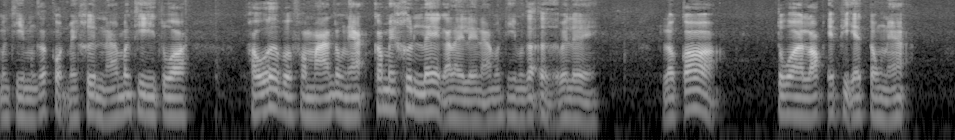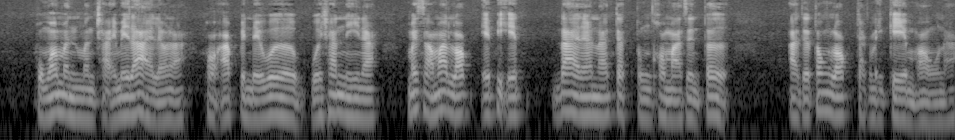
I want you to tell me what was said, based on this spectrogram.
บางทีมันก็กดไม่ขึ้นนะ บางทีตัว power performance ตรงเนี้ยก็ไม่ขึ้นเลขอะไรเลยนะ บางทีมันก็เออไปเลย แล้วก็ตัว lock fps ตรงเนี้ย ผมว่ามันมันใช้ไม่ได้แล้วนะ พออัพเป็น diver เวอร์ชันนี้นะ ไม่สามารถล็อก fps ได้แล้วนะ จากตรง command center อาจจะต้องล็อกจากในเกมเอานะ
